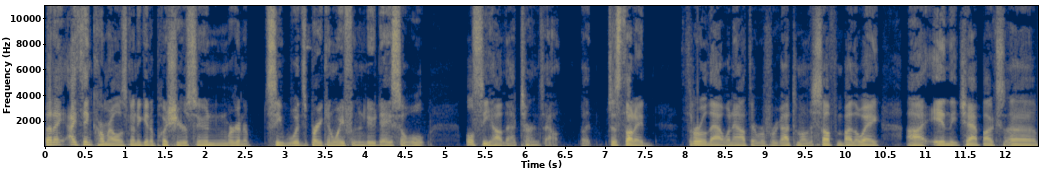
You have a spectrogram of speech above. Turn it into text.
but I, I think Carmelo's going to get a push here soon, and we're going to see Woods breaking away from the New Day. So we'll we'll see how that turns out. But just thought I'd throw that one out there. We forgot some other stuff. And by the way, uh, in the chat box, uh,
